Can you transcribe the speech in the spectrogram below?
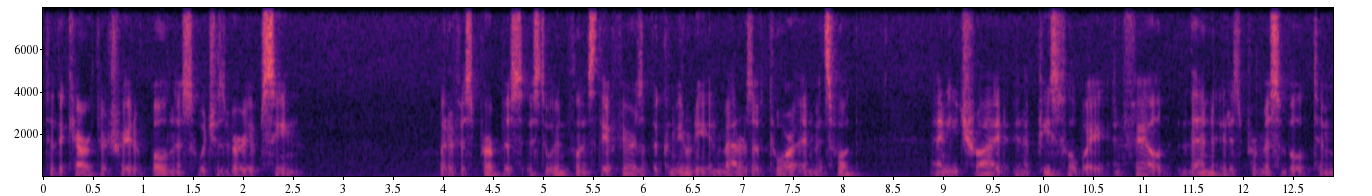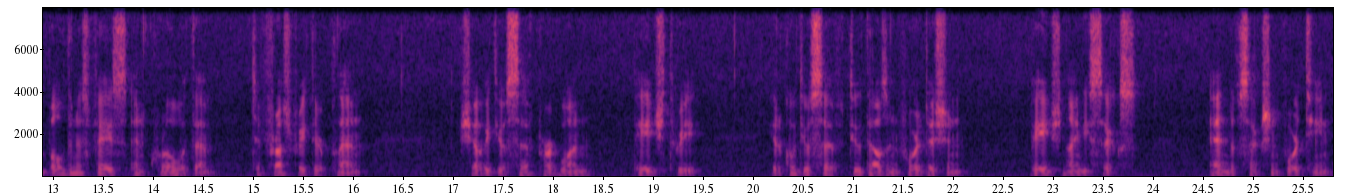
to the character trait of boldness which is very obscene. But if his purpose is to influence the affairs of the community in matters of Torah and mitzvot, and he tried in a peaceful way and failed, then it is permissible to embolden his face and quarrel with them to frustrate their plan. Shavit Yosef, Part 1, page 3. Yalkut Yosef, 2004 edition, page 96. End of section 14.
